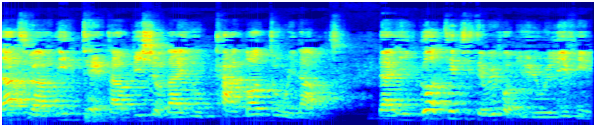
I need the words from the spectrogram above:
That's your intent, ambition that you cannot do without. That if God takes it away from you, you will leave Him.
